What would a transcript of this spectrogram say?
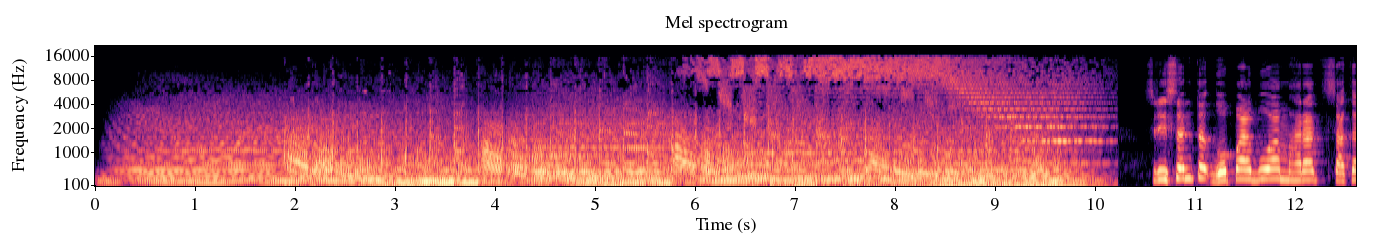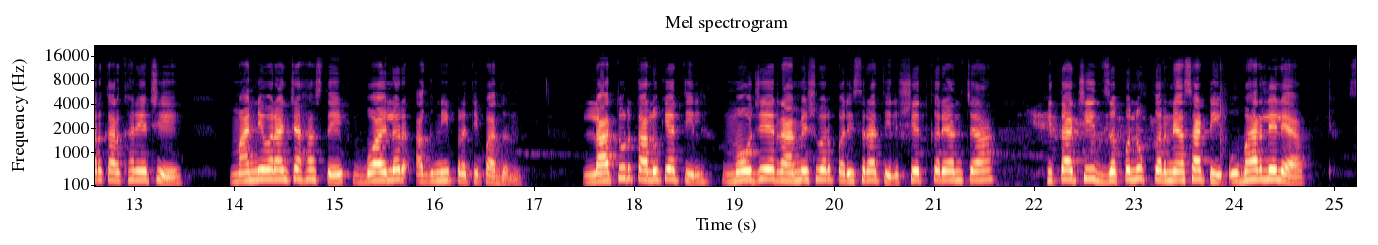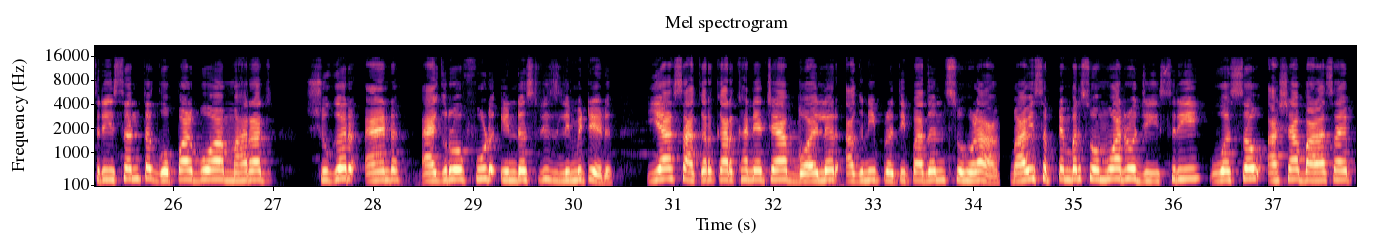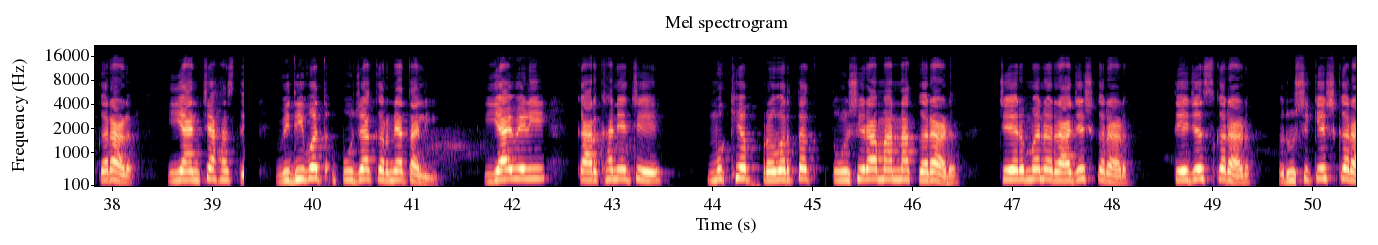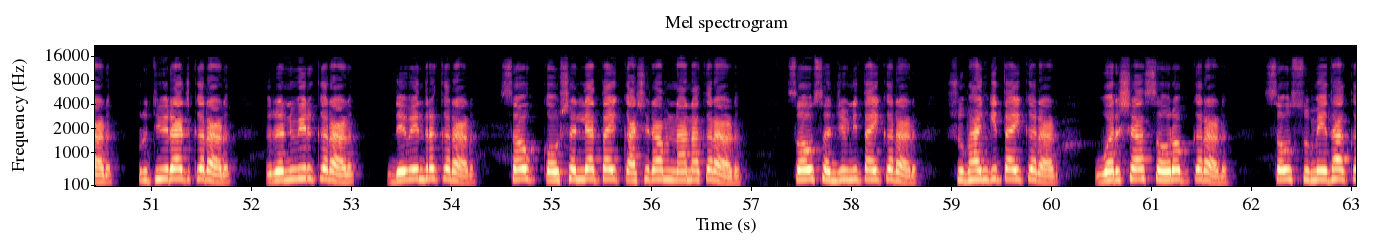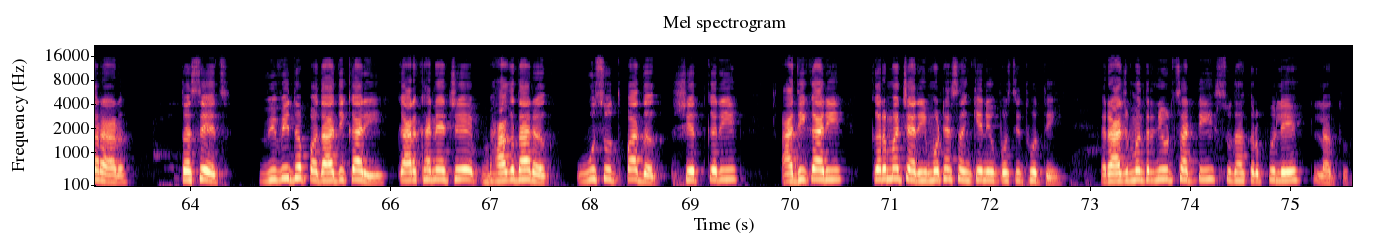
श्री संत गोपाळबुवा महाराज साखर कारखान्याचे मान्यवरांच्या हस्ते बॉयलर अग्नी प्रतिपादन. लातूर तालुक्यातील मौजे रामेश्वर परिसरातील शेतकऱ्यांच्या हिताची जपणूक करण्यासाठी उभारलेल्या Shri Sant Gopalbuva Maharaj sugar and agro food industries limited या साखर कारखान्याच्या बॉयलर अग्नी प्रतिपादन सोहळा बावीस सप्टेंबर सोमवार रोजी श्री वसव आशा बाळासाहेब कराड यांच्या हस्ते विधिवत पूजा करण्यात आली. यावेळी कारखान्याचे मुख्य प्रवर्तक तुळशीरामांना कराड चेअरमन राजेश कराड तेजस कराड ऋषिकेश कराड पृथ्वीराज कराड रणवीर कराड देवेंद्र कराड सौ कौशल्याताई काशीराम नाना कराड सौ संजीवनीताई कराड शुभांगीताई कराड वर्षा सौरभ कराड सौ सुमेधा कराड. तसेच विविध पदाधिकारी कारखान्याचे भागधारक ऊस उत्पादक शेतकरी अधिकारी कर्मचारी मोठ्या संख्येने उपस्थित होते. राजमंत्र न्यूजसाठी सुधाकर फुले लातूर.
